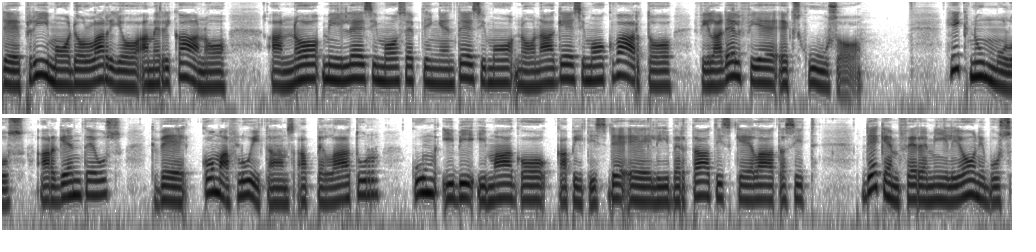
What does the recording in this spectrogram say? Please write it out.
de primo dollario americano anno millesimo septingentesimo nonagesimo quarto Philadelphia excuso. Hic nummulus argenteus, kve coma fluitans appellatur, cum ibi imago capitis de libertatis latasit, decem fere millionibus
